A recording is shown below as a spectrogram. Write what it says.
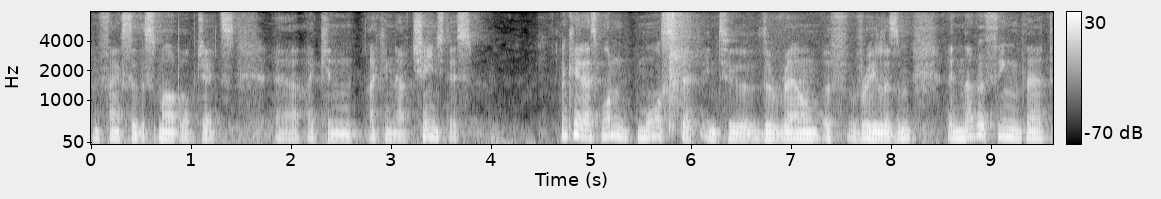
And thanks to the smart objects, uh, I can I can now change this. Okay, that's one more step into the realm of realism. Another thing that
